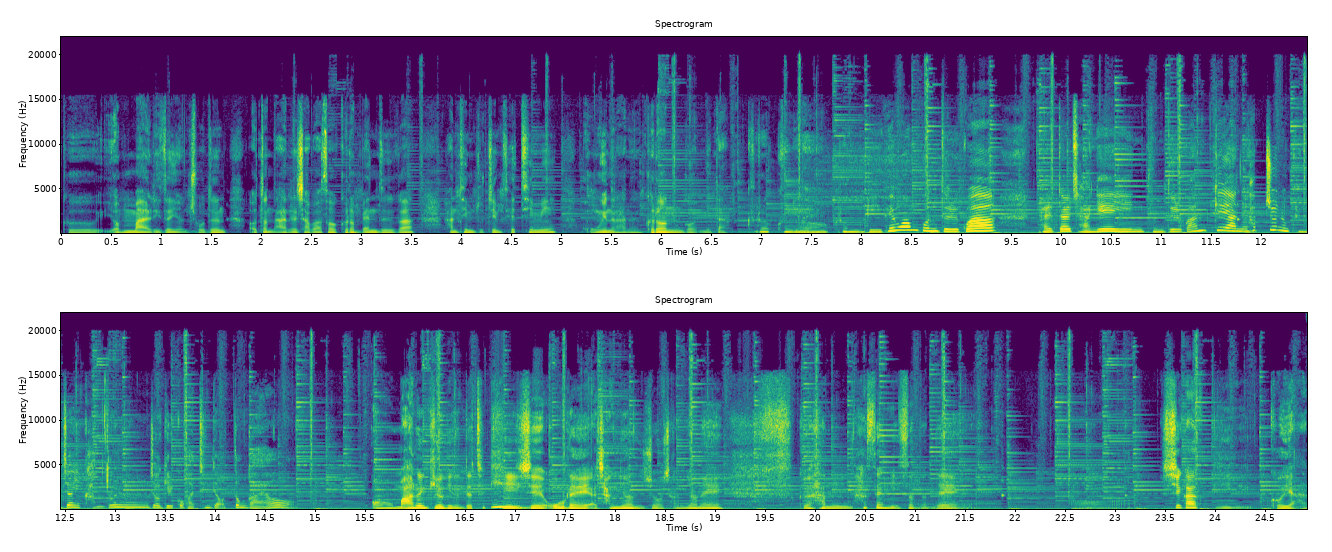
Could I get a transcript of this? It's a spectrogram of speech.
그 연말이든 연초든 어떤 날을 잡아서 그런 밴드가 한 팀, 두 팀, 세 팀이 공연을 하는 그런 겁니다. 그렇군요. 네. 그럼 우리 회원분들과 발달 장애인 분들과 함께하는 합주는 굉장히 감동적일 것 같은데 어떤가요? 어, 많은 기억이 있는데 특히 음. 이제 올해 아, 작년이죠. 작년에 그그한 학생이 있었는데 어, 시각이 거의 안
